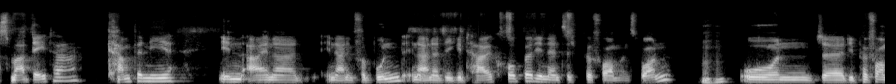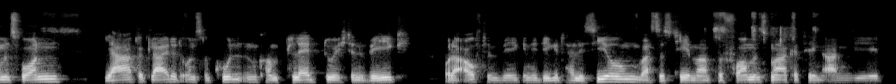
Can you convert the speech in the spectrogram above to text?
Smart Data Company in einer in einem Verbund in einer Digitalgruppe, die nennt sich Performance One. Mhm. Und äh, die Performance One ja, begleitet unsere Kunden komplett durch den Weg oder auf dem Weg in die Digitalisierung, was das Thema Performance Marketing angeht,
